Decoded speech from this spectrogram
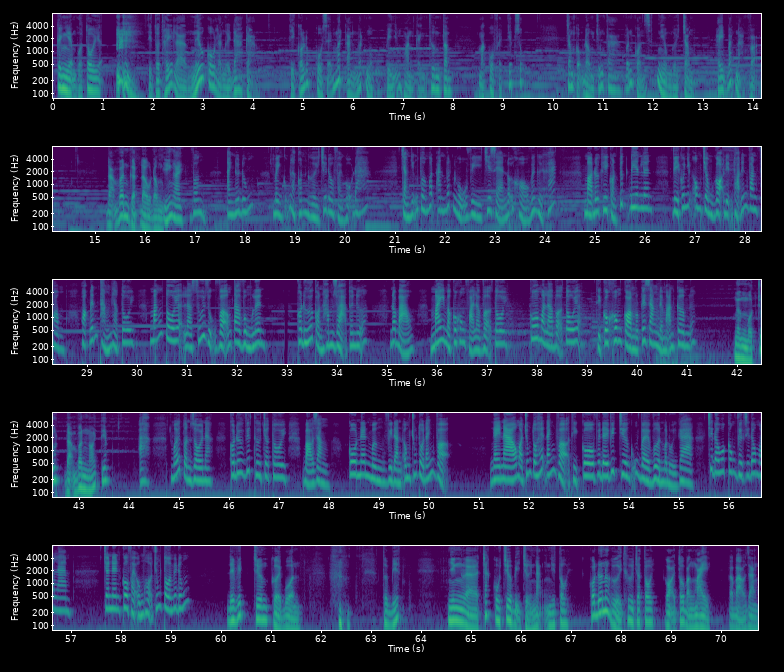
Kinh nghiệm của tôi thì tôi thấy là nếu cô là người đa cảm thì có lúc cô sẽ mất ăn mất ngủ vì những hoàn cảnh thương tâm mà cô phải tiếp xúc. Trong cộng đồng chúng ta vẫn còn rất nhiều người chồng hay bắt nạt vợ. Đạm Vân gật đầu đồng ý ngay. Vâng, anh nói đúng, mình cũng là con người chứ đâu phải gỗ đá. Chẳng những tôi mất ăn mất ngủ vì chia sẻ nỗi khổ với người khác Mà đôi khi còn tức điên lên Vì có những ông chồng gọi điện thoại đến văn phòng Hoặc đến thẳng nhà tôi Mắng tôi là xúi dụ vợ ông ta vùng lên. Có đứa còn hăm dọa tôi nữa. Nó bảo May mà cô không phải là vợ tôi. Cô mà là vợ tôi Thì cô không còn một cái răng để mà ăn cơm nữa. Ngừng một chút Đạm Vân nói tiếp. À mới tuần rồi nè Có đứa viết thư cho tôi Bảo rằng cô nên mừng vì đàn ông chúng tôi đánh vợ Ngày nào mà chúng tôi hết đánh vợ thì cô với David Trương cũng về vườn mà đuổi gà, chứ đâu có công việc gì đâu mà làm. Cho nên cô phải ủng hộ chúng tôi mới đúng. David Trương cười buồn. tôi biết, nhưng là chắc cô chưa bị chửi nặng như tôi. Có đứa nó gửi thư cho tôi, gọi tôi bằng mày và bảo rằng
